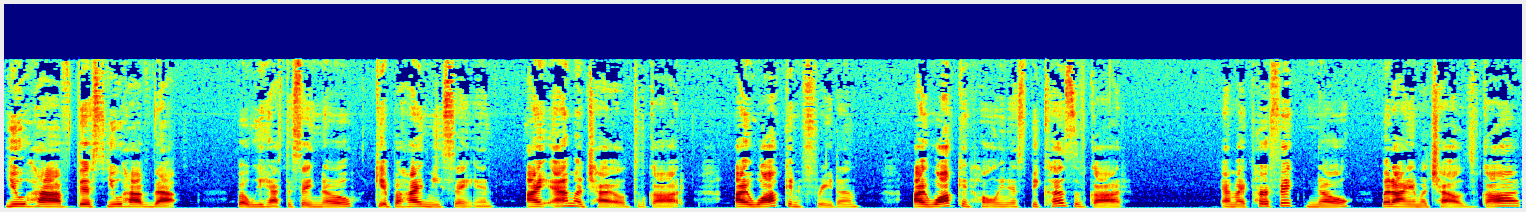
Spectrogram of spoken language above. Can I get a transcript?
you have this, you have that. But we have to say, no, get behind me, Satan. I am a child of God. I walk in freedom. I walk in holiness because of God. Am I perfect? No, but I am a child of God.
